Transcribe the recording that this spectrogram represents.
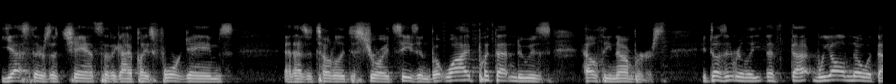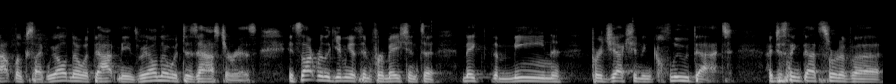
Yes, there's a chance that a guy plays four games and has a totally destroyed season, but why put that into his healthy numbers? It doesn't really that, that we all know what that looks like. We all know what that means. We all know what disaster is. It's not really giving us information to make the mean projection include that. I just think that's sort of a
